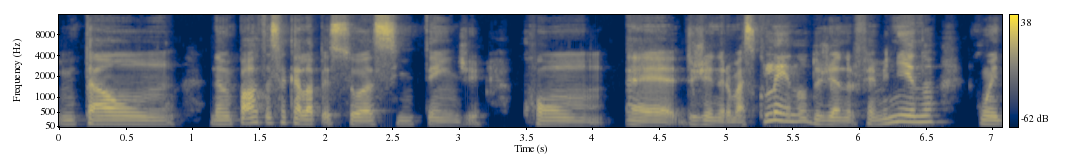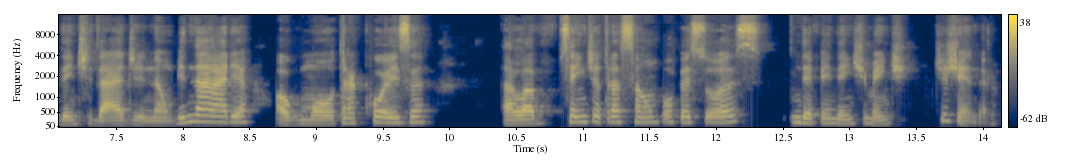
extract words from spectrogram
Então, não importa se aquela pessoa se entende com é, do gênero masculino, do gênero feminino, com identidade não binária, alguma outra coisa, ela sente atração por pessoas independentemente de gênero.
